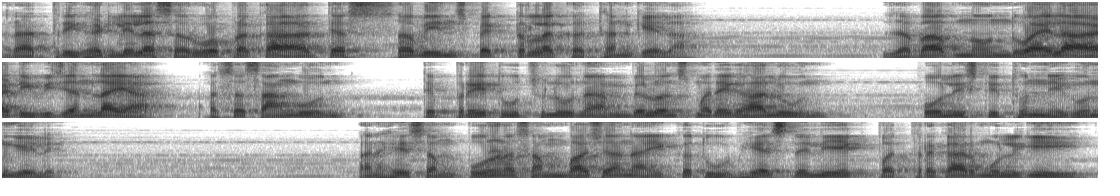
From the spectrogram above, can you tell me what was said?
रात्री घडलेला सर्व प्रकार त्या सब इन्स्पेक्टरला कथन केला. जबाब नोंदवायला डिव्हिजनला या असं सांगून ते प्रेत उचलून ॲम्ब्युलन्समध्ये घालून पोलीस तिथून निघून गेले. आणि हे संपूर्ण संभाषण ऐकत उभी असलेली एक पत्रकार मुलगी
